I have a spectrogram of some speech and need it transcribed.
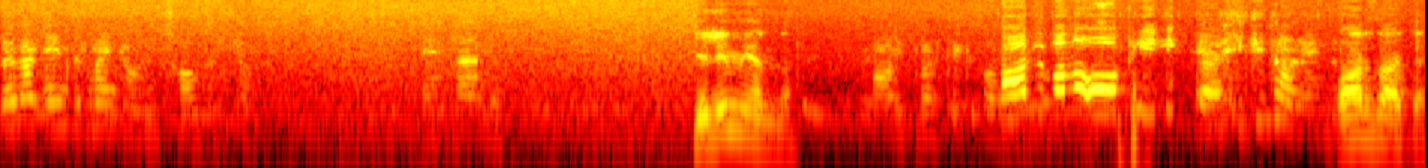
Ve ben Enderman gördüm, saldıracağım. Enderman. Geleyim mi yanına? Hayır ben tek saldıracağım. Abi bana OP'lik Hem ver. de iki tane Enderman. Var zaten.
